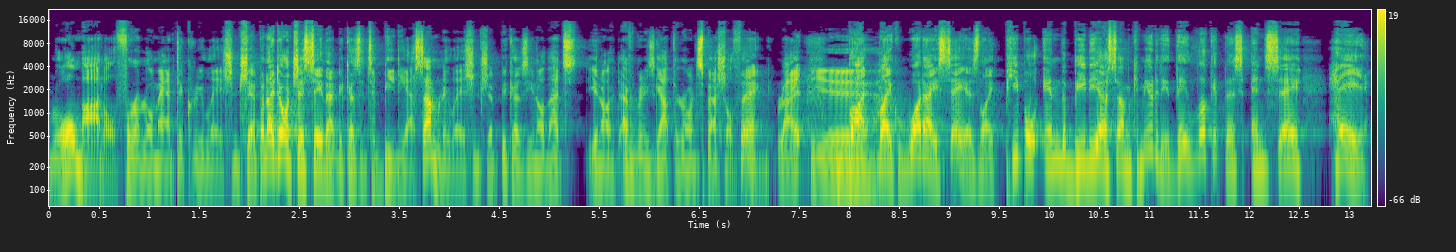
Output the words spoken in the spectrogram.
role model for a romantic relationship. And I don't just say that because it's a BDSM relationship, because you know that's you know everybody's got their own special thing, right? Yeah. But like what I say is like people in the BDSM community, they look at this and say, "Hey,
